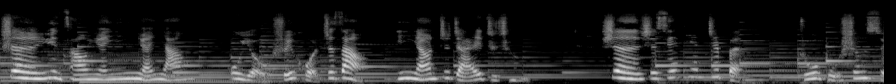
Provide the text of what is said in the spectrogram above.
肾蕴藏元阴元阳，故有水火之脏、阴阳之宅之称。肾是先天之本，主骨生髓，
